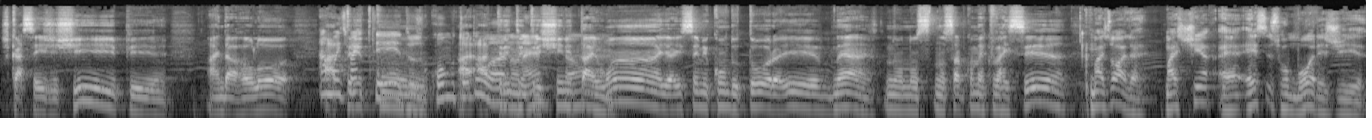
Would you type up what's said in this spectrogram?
escassez de chip, ainda rolou. Ah, mas vai atrito ter, com- como todo a- ano, Atrito né? entre China Então- e Taiwan, e aí semicondutor aí, né? Não, não, não sabe como é que vai ser. Mas olha, mas tinha é, esses rumores de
